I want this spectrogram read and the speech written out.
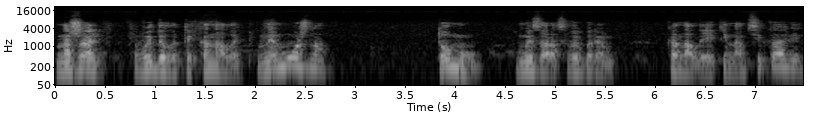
На жаль, видалити канали не можна, тому ми зараз виберемо канали, які нам цікаві.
